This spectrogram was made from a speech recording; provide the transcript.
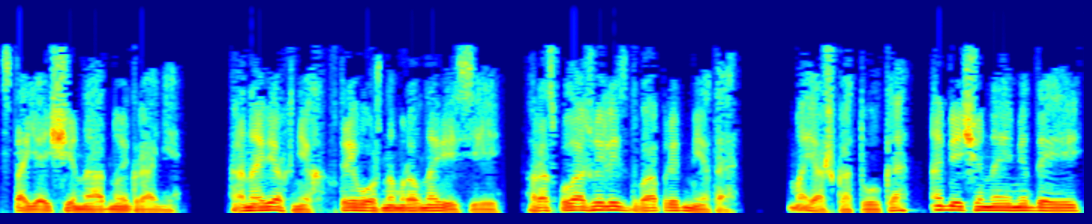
стоящий на одной грани, а на верхних, в тревожном равновесии, расположились два предмета. Моя шкатулка, обещанная Медеей,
